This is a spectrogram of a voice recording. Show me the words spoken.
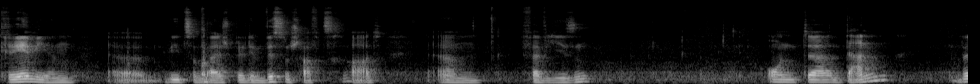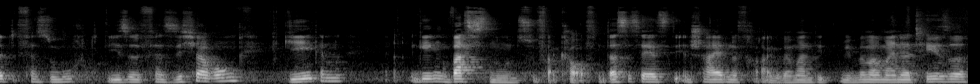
Gremien, äh, wie zum Beispiel dem Wissenschaftsrat, ähm, verwiesen. Und äh, dann wird versucht, diese Versicherung gegen, gegen was nun zu verkaufen. Das ist ja jetzt die entscheidende Frage. Wenn man, die, wenn man meiner These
